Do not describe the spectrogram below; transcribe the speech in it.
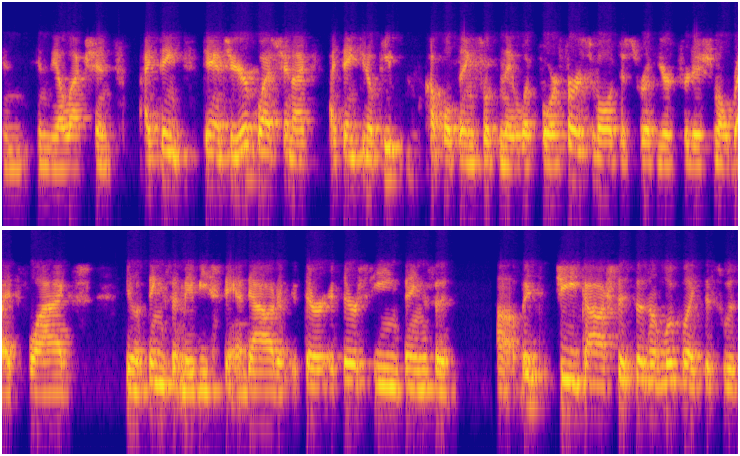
in, in the election. I think to answer your question, I, I think, you know, people, a couple things, what can they look for? First of all, just sort of your traditional red flags, you know, things that maybe stand out. If, they're, if they're seeing things that, uh, gee, gosh, this doesn't look like this was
